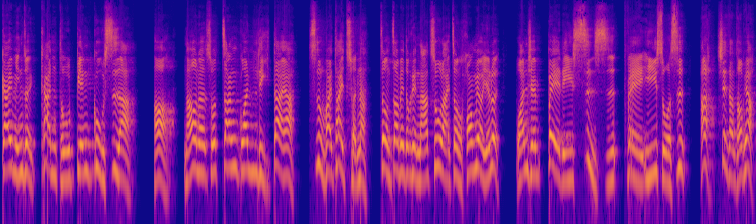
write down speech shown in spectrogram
该抿嘴看图编故事啊！哦，然后呢，说张冠李戴啊，四五派太蠢了，这种照片都可以拿出来，这种荒谬言论完全背离事实，匪夷所思。好了，现场投票，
